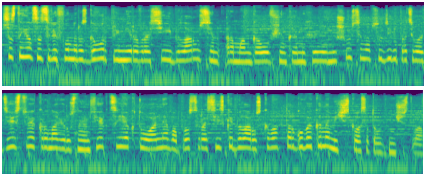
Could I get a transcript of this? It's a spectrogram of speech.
Состоялся телефонный разговор премьера в России и Беларуси. Роман Головченко и Михаил Мишустин обсудили противодействие коронавирусной инфекции и актуальные вопросы российско-белорусского торгово-экономического сотрудничества.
